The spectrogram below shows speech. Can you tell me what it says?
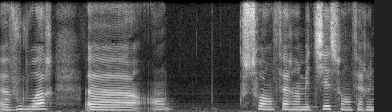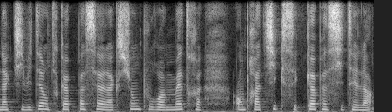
vouloir en, soit en faire un métier, soit en faire une activité, en tout cas passer à l'action pour euh, mettre en pratique ces capacités-là.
